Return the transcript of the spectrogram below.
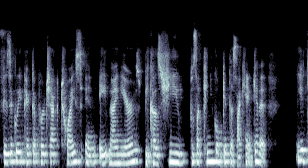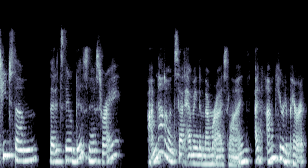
physically picked up her check twice in eight, nine years because she was like, can you go get this? I can't get it. You teach them that it's their business, right? I'm not on set having to memorize lines. I, am here to parent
